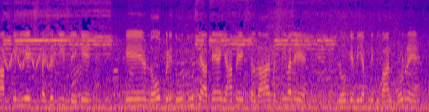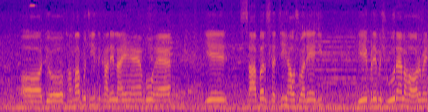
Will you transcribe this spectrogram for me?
आपके लिए एक स्पेशल चीज़ लेके कि लोग बड़ी दूर दूर से आते हैं। यहाँ पे एक सरदार मछली वाले हैं जो कि अभी अपनी दुकान खोल रहे हैं और जो हम आपको चीज़ दिखाने लाए हैं, वो है ये साबर सज्जी हाउस वाले हैं जी। ये बड़े मशहूर हैं लाहौर में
